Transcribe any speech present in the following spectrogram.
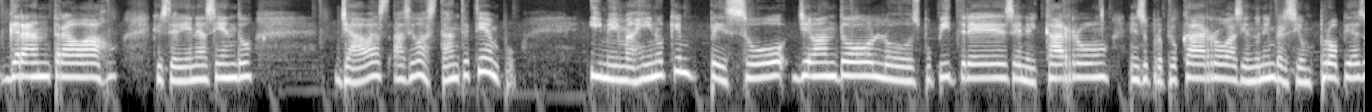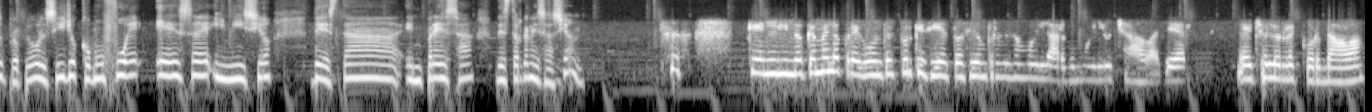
gran trabajo que usted viene haciendo ya hace bastante tiempo. Y me imagino que empezó llevando los pupitres en el carro, en su propio carro, haciendo una inversión propia de su propio bolsillo. ¿Cómo fue ese inicio de esta empresa, de esta organización? Qué lindo que me lo preguntes porque sí, esto ha sido un proceso muy largo, muy luchado ayer. De hecho, lo recordaba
